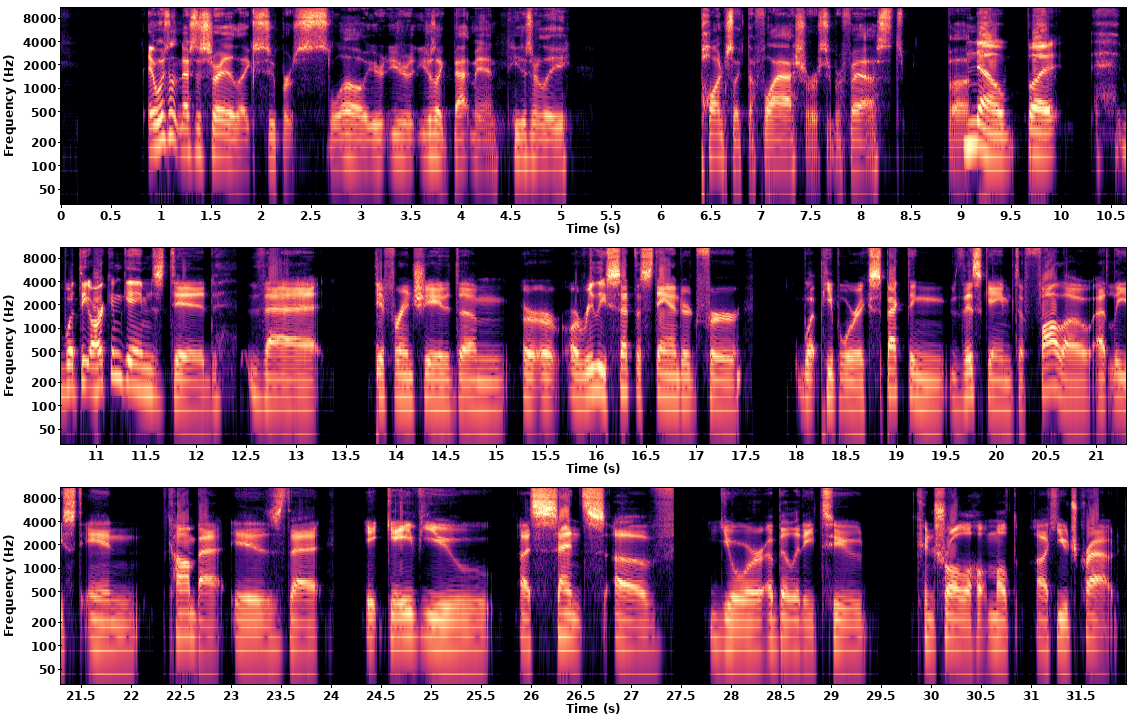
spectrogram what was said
It wasn't necessarily like super slow. You're you're you're just like Batman. He doesn't really punch like the Flash or super fast. But no, but what the Arkham games did that differentiated them or, or, or really set the standard for what people were expecting this game to follow, at least in combat, is that it gave you a sense of your ability to control a, whole, multi, a huge crowd.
